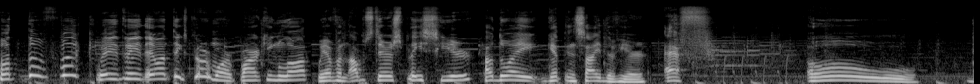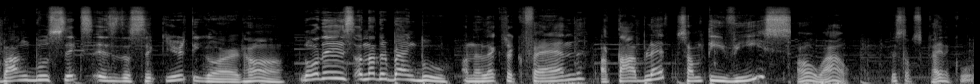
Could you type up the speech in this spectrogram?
What the fuck? Wait, wait. I want to explore more. Parking lot. We have an upstairs place here. How do I get inside of here? F. Oh. Bamboo 6 is the security guard, huh? Look at this! Another Bamboo! An electric fan, a tablet, some TVs. Oh, wow. This looks kind of cool.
